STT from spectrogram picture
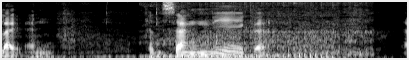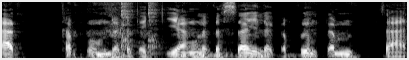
หลายอันคันสั่งแน่ก็อัดครับผมแล้วก็ตะเกียงแล้วก็ไส้แล้วก็เพิ่มตำสาด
